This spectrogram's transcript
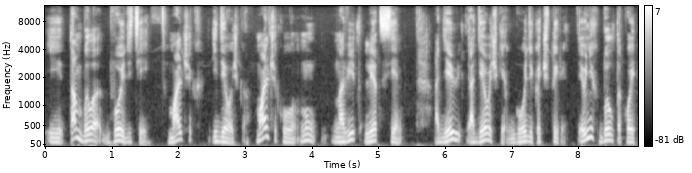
И там было двое детей, мальчик и девочка. Мальчику, ну, на вид лет 7, а, дев... а девочке годика 4. И у них был такой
